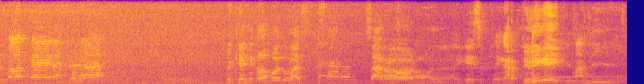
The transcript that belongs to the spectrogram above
kuntot kayak adonan. Bagian nyekel apa iku Mas? Saron. Saron. Nah, iki sing ngarep dhewe iki. Iki mandi.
